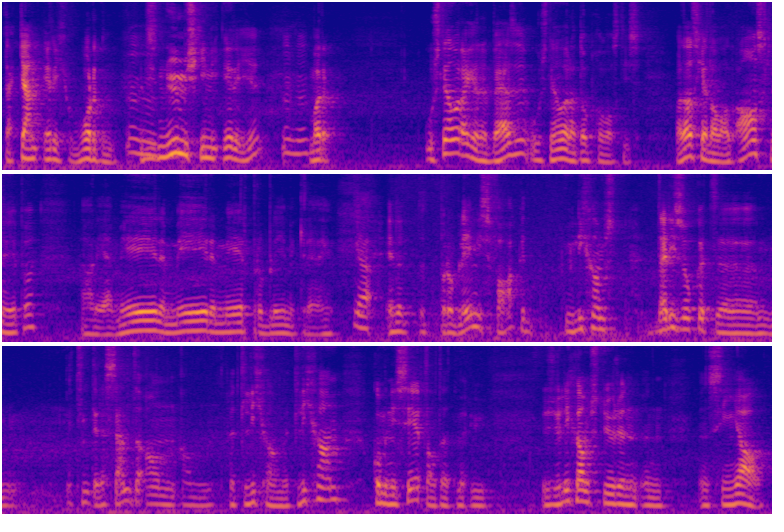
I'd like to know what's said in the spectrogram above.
dat kan erg worden. Het is nu misschien niet erg, hè, Mhm. maar hoe sneller je erbij bent, hoe sneller dat opgelost is. Maar als je dat laat aanslepen, dan ga je meer en meer en meer problemen krijgen. Ja. En het, het probleem is vaak, je lichaam, dat is ook het, ehm, het interessante aan, aan het lichaam. Het lichaam communiceert altijd met u. Dus je lichaam stuurt een, een, een signaal.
